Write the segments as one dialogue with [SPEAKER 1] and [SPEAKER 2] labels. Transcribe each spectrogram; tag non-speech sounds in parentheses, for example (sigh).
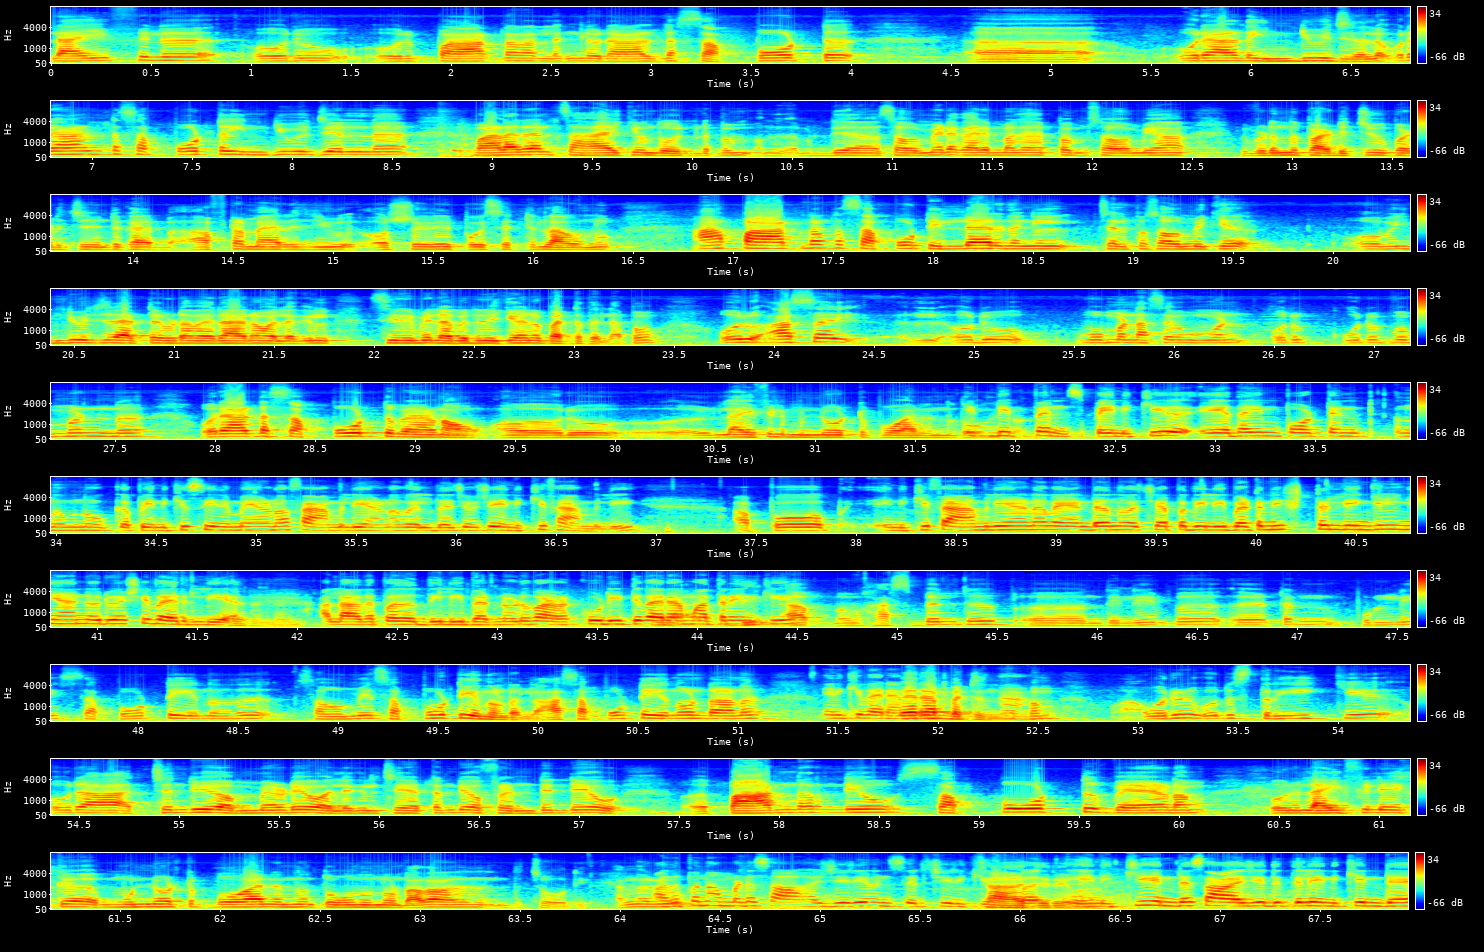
[SPEAKER 1] ലൈഫിൽ ഒരു ഒരു പാർട്ണർ അല്ലെങ്കിൽ ഒരാളുടെ സപ്പോർട്ട് ഒരാളുടെ ഇൻഡിവിജ്വൽ അല്ല ഒരാളുടെ സപ്പോർട്ട് ഇൻഡിവിജ്വലിന് വളരാൻ സഹായിക്കുമെന്ന് തോന്നിയിട്ടുണ്ട് ഇപ്പം സൗമ്യയുടെ കാര്യം പറഞ്ഞാൽ ഇപ്പം സൗമ്യ ഇവിടുന്ന് പഠിച്ചു പഠിച്ചു കഴിഞ്ഞിട്ട് ആഫ്റ്റർ മാരേജ് ഓസ്ട്രേലിയയിൽ പോയി സെറ്റിൽ ആവുന്നു. ആ പാർട്ട്ണറുടെ സപ്പോർട്ട് ഇല്ലായിരുന്നെങ്കിൽ ചിലപ്പോൾ സൗമ്യക്ക് ഇൻഡിവിജ്വലായിട്ട് ഇവിടെ വരാനോ അല്ലെങ്കിൽ സിനിമയിൽ അഭിനയിക്കാനോ പറ്റത്തില്ല. അപ്പം ഒരു ആസ് എ ഒരു വുമൺ ആസ് എ വുമൺ ഒരു ഒരു വുമണിന് ഒരാളുടെ സപ്പോർട്ട് വേണോ? ഒരു ലൈഫിൽ മുന്നോട്ട് പോകാനെന്ന്
[SPEAKER 2] എന്ന്
[SPEAKER 1] തോന്നുന്നു
[SPEAKER 2] ഡിപ്പെൻസ് ഇപ്പം എനിക്ക് ഏതാ ഇമ്പോർട്ടന്റ് എന്ന് നോക്കുക അപ്പം എനിക്ക് സിനിമയാണോ ഫാമിലിയാണോ വലുതാ ചോദിച്ചാൽ എനിക്ക് ഫാമിലി അപ്പോൾ എനിക്ക് ഫാമിലിയാണ് വേണ്ടതെന്ന് വെച്ചാൽ അപ്പോൾ ദിലീപേട്ടന് ഇഷ്ടമില്ലെങ്കിൽ ഞാൻ ഒരു പക്ഷേ വരില്ല. അല്ലാതെ ഇപ്പോൾ ദിലീപേട്ടനോട് വഴക്ക് കൂടിയിട്ട് വരാൻ മാത്രമേ എനിക്ക്
[SPEAKER 1] ഹസ്ബൻഡ് ദിലീപ് ഏട്ടൻ പുള്ളി സപ്പോർട്ട് ചെയ്യുന്നത് സൗമ്യ സപ്പോർട്ട് ചെയ്യുന്നുണ്ടല്ലോ. ആ സപ്പോർട്ട് ചെയ്യുന്നതുകൊണ്ടാണ്
[SPEAKER 2] എനിക്ക് വരാൻ
[SPEAKER 1] വരാൻ പറ്റുന്നത്. അപ്പം ഒരു ഒരു സ്ത്രീക്ക് ഒരു അച്ഛന്റെയോ അമ്മയുടെയോ അല്ലെങ്കിൽ ചേട്ടന്റെയോ ഫ്രണ്ടിന്റെയോ പാർട്ട്ണറിന്റെയോ സപ്പോർട്ട് വേണം ഒരു ലൈഫിലേക്ക് മുന്നോട്ട് പോകാൻ എന്ന് തോന്നുന്നുണ്ട്. അതാണ് എന്റെ ചോദ്യം. അങ്ങനെ
[SPEAKER 2] അതിപ്പോൾ നമ്മുടെ സാഹചര്യം അനുസരിച്ചിരിക്കും. എനിക്ക് എന്റെ സാഹചര്യത്തിൽ എനിക്ക് എന്റെ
